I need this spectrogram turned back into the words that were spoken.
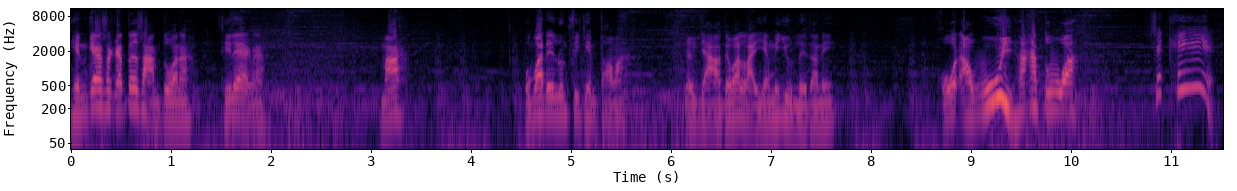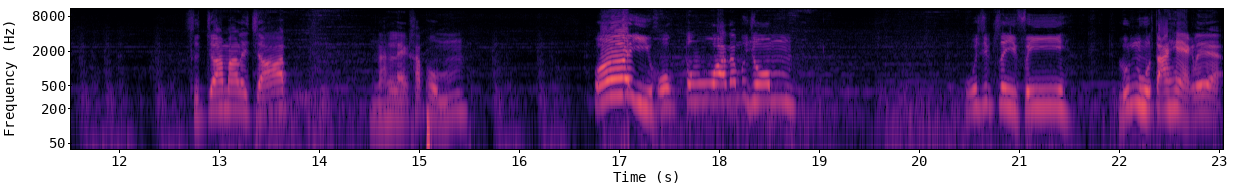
เห็นแค่สแกตเตอร์สามตัวนะ ทีแรกนะ มา ผมว่าได้ลุ้นฟรีเกมต่อมายาวๆ แต่ว่าไหลยังไม่หยุดเลยตอนนี้โคตรเอาวุ้ยห้าตัวเช็คเคสุดยอดมากเลยจอร์ดนั่นแหละครับผมเฮ้ยหกตัวท่านผู้ชมอู้สิบสี่ฟรีลุ้นหูตาแหกเลยอะ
